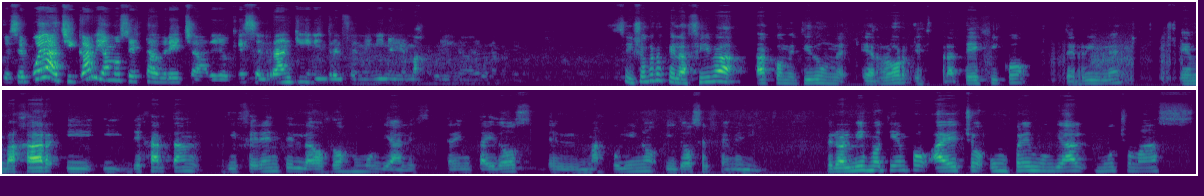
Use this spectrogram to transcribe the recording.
Que se pueda achicar, digamos, esta brecha de lo que es el ranking entre el femenino y el masculino, de alguna manera. Sí, yo creo que la FIBA ha cometido un error estratégico terrible en bajar y, y dejar tan diferentes los dos mundiales 32 el masculino y 2 el femenino. Pero al mismo tiempo ha hecho un premundial mucho más,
